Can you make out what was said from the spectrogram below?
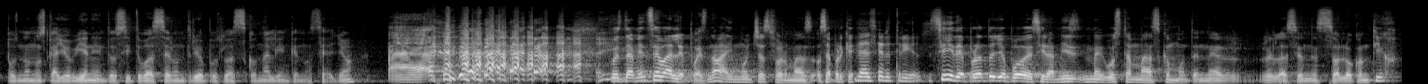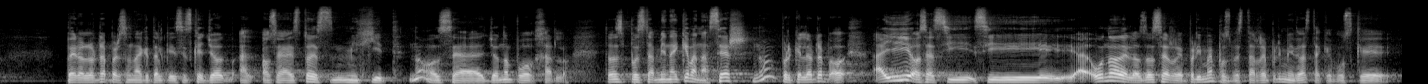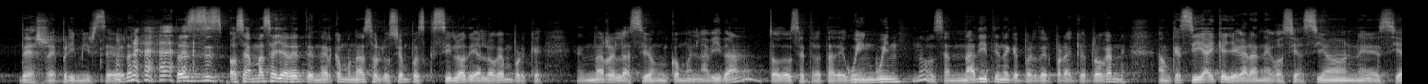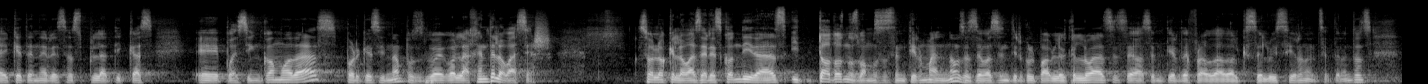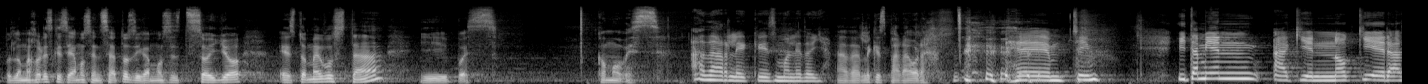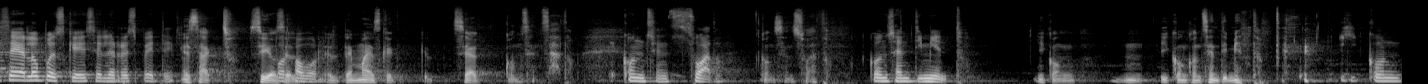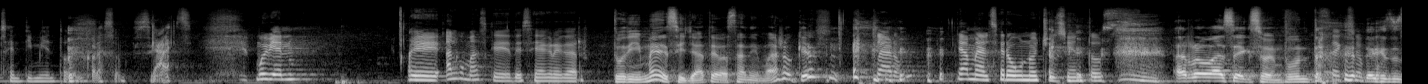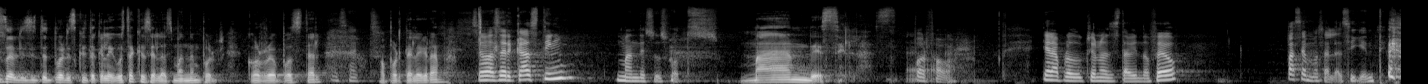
pues no nos cayó bien, y entonces si tú vas a hacer un trío, pues lo haces con alguien que no sea yo. pues también se vale, pues, ¿no? Hay muchas formas, o sea, porque... de hacer tríos. Sí, de pronto yo puedo decir, a mí me gusta más como tener relaciones solo contigo. Pero la otra persona, ¿qué tal que dices que yo, o sea, esto es mi hit, ¿no? O sea, yo no puedo dejarlo. Entonces, pues también hay que van a hacer, ¿no? Porque la otra, ahí, o sea, si, si uno de los dos se reprime, pues va a estar reprimido hasta que busque desreprimirse, ¿verdad? Entonces, es- o sea, más allá de tener como una solución, pues que sí lo dialoguen, porque en una relación como en la vida, todo se trata de win-win, ¿no? O sea, nadie tiene que perder para que otro gane. Aunque sí hay que llegar a negociaciones, sí hay que tener esas pláticas, eh, pues incómodas, porque si no, pues luego la gente lo va a hacer. Solo que lo va a hacer escondidas y todos nos vamos a sentir mal, ¿no? O sea, se va a sentir culpable el que lo hace, se va a sentir defraudado al que se lo hicieron, etcétera. Entonces, pues lo mejor es que seamos sensatos, digamos, este soy yo, esto me gusta y pues, ¿cómo ves? A darle, que es moledoya. A darle que es para ahora. Eh, sí. Y también a quien no quiera hacerlo, pues que se le respete. Exacto. Sí, o Por sea, el- favor. El, tema es que, que sea consensado, Consensuado. consensuado Consentimiento. y con, mm, y con consentimiento. Y con sentimiento del corazón. Sí. Muy bien. Eh, ¿Algo más que desee agregar? Tú dime si ya te vas a animar o qué. Claro. Llame al 01800. Arroba sexo en punto. Sexo Deje su solicitud por escrito que le gusta que se las manden por correo postal Exacto. o por telegrama. Se va a hacer casting. Mande sus fotos. Mándeselas. Por favor. Ya la producción nos está viendo feo. Pasemos a la siguiente.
